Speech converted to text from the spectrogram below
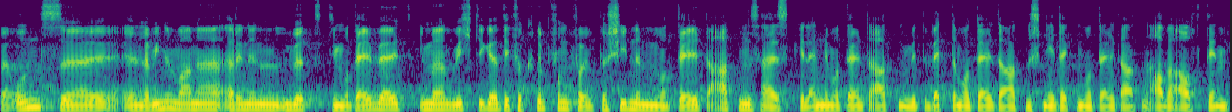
Bei uns äh, Lawinenwarnerinnen wird die Modellwelt immer wichtiger, die Verknüpfung von verschiedenen Modelldaten, das heißt Geländemodelldaten mit Wettermodelldaten, Schneedeckenmodelldaten, aber auch den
